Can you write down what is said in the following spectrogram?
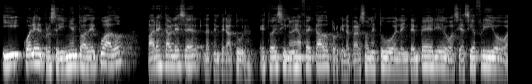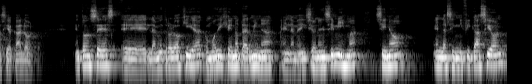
y cuál es el procedimiento adecuado para establecer la temperatura. Esto es si no es afectado porque la persona estuvo en la intemperie o si hacía frío o hacía calor. Entonces, eh, la metrología, como dije, no termina en la medición en sí misma, sino en la significación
